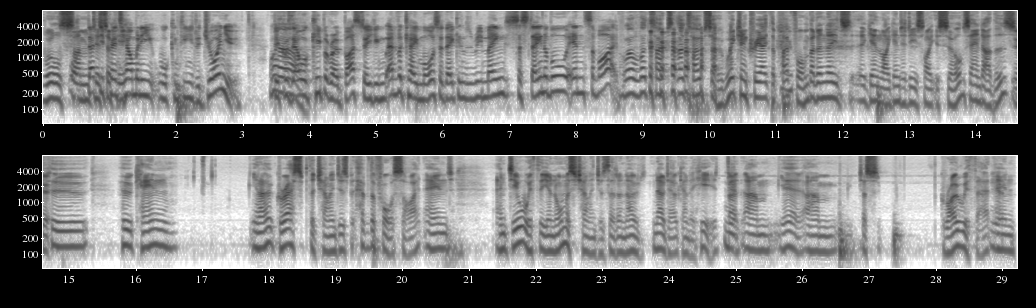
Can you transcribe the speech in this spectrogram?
will some well, that disappear? depends how many will continue to join you. Because that will keep it robust so you can advocate more so they can remain sustainable and survive. Well, let's hope so, let's hope so. We can create the platform, but it needs again like entities like yourselves and others Yeah. who who can you know grasp the challenges but have the foresight and and deal with the enormous challenges that are no no doubt going to hit. But um, yeah, um, just grow with that Yeah. and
